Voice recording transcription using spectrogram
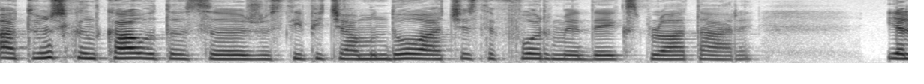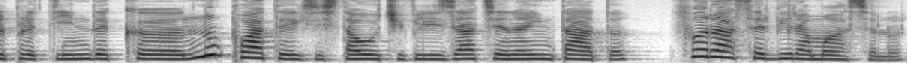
atunci când caută să justifice amândouă aceste forme de exploatare. El pretinde că nu poate exista o civilizație înaintată fără aservirea maselor,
